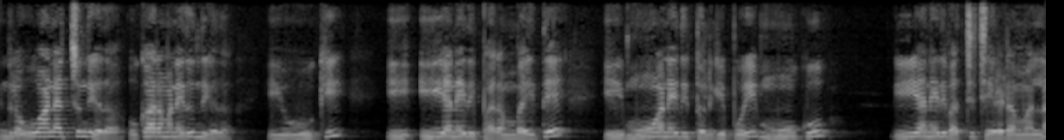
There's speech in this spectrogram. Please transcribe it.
ఇందులో ఊ అని వచ్చింది కదా. ఉకారం అనేది ఉంది కదా. ఈ ఊకి ఈ ఈ అనేది పరంబైతే ఈ ము అనేది తొలగిపోయి మూకు ఈ అనేది వచ్చి చేరడం వల్ల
